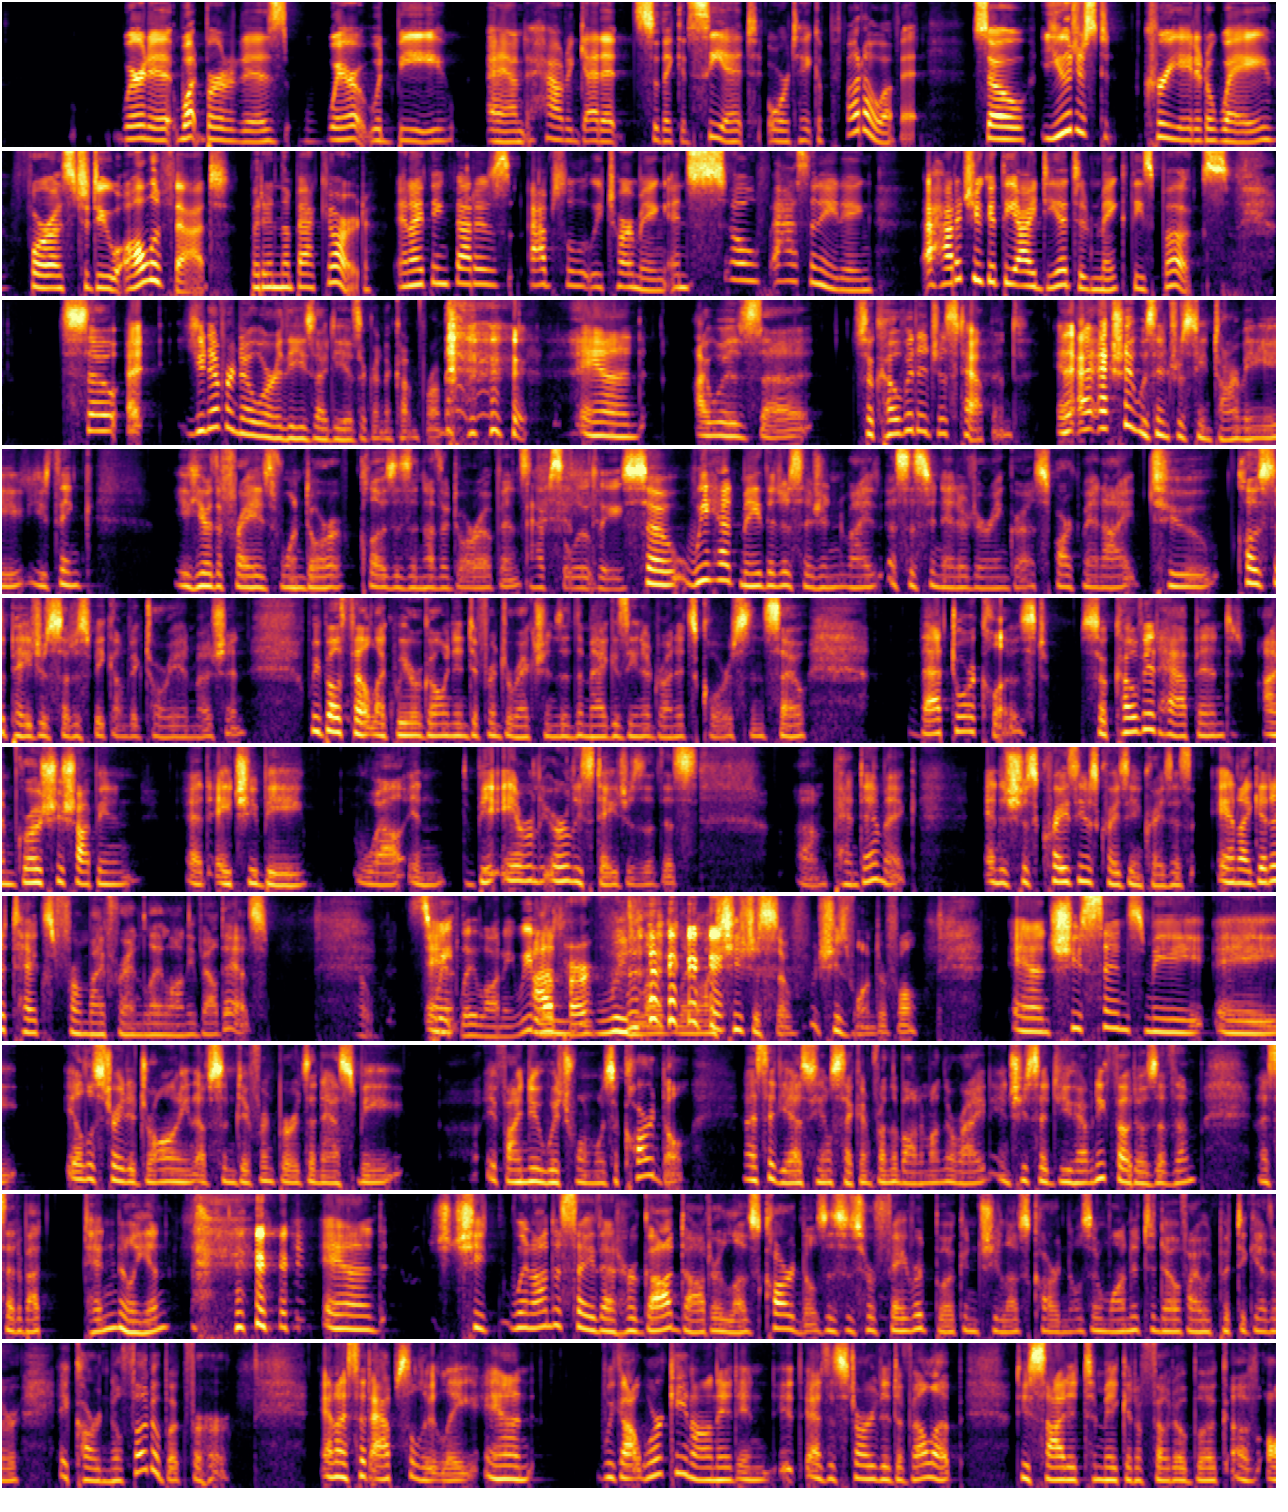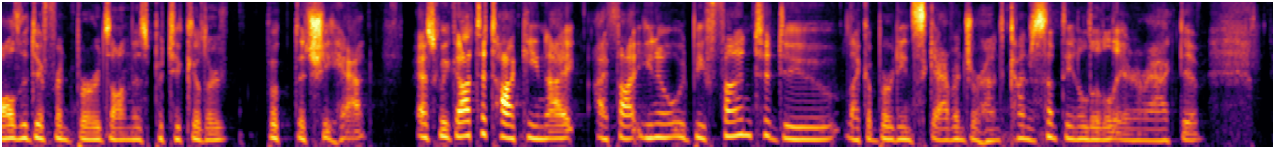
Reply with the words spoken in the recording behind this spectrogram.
where it is, what bird it is, where it would be and how to get it so they could see it or take a photo of it. So you just created a way for us to do all of that but in the backyard. And I think that is absolutely charming and so fascinating. Uh, How did you get the idea to make these books? So uh, you never know where these ideas are going to come from. and I was uh, so COVID had just happened, and I, actually it was interesting timing. You you think you hear the phrase "one door closes, another door opens." Absolutely. So we had made the decision, my assistant editor Ingra Sparkman and I, to close the pages, so to speak, on Victoria in Motion. We both felt like we were going in different directions, and the magazine had run its course, and so that door closed. So COVID happened. I'm grocery shopping at HEB while in the early early stages of this um, pandemic, and it's just crazy and crazy and crazy. And I get a text from my friend Leilani Valdez. Sweet And Leilani. We love her. We love Leilani. she's just so she's wonderful. And she sends me a illustrated drawing of some different birds and asked me uh, if I knew which one was a cardinal. And I said yes, you know, second from the bottom on the right. And she said, "Do you have any photos of them?" And I said about 10 million. and she went on to say that her goddaughter loves cardinals. This is her favorite book, and she loves cardinals, and wanted to know if I would put together a cardinal photo book for her. And I said, absolutely. And we got working on it, and it, as it started to develop, decided to make it a photo book of all the different birds on this particular book that she had. As we got to talking, I, I thought, you know, it would be fun to do like a birding scavenger hunt, kind of something a little interactive.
